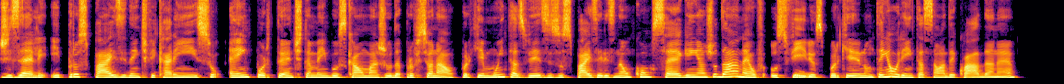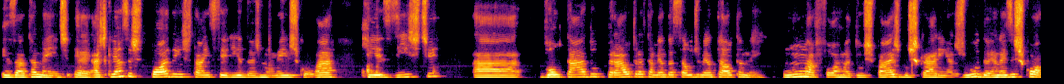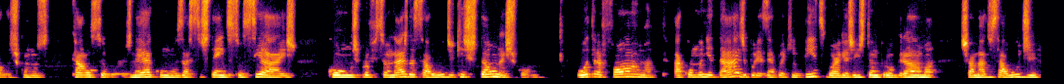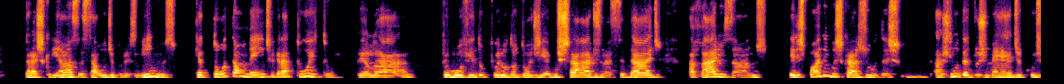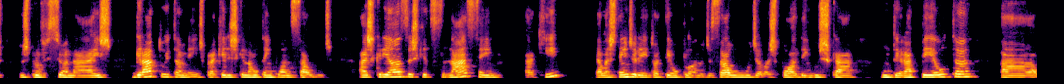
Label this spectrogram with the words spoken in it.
Gisele, e para os pais identificarem isso, é importante também buscar uma ajuda profissional, porque muitas vezes os pais eles não conseguem ajudar né, os filhos, porque não tem a orientação adequada, né? Exatamente. É, as crianças podem estar inseridas no meio escolar que existe a, voltado para o tratamento da saúde mental também. Uma forma dos pais buscarem ajuda é nas escolas, com os counselors, né, com os assistentes sociais, com os profissionais da saúde que estão na escola. Outra forma, a comunidade, por exemplo, aqui em Pittsburgh, a gente tem um programa chamado Saúde para as crianças, saúde para os ninhos, que é totalmente gratuito, pela, promovido pelo Dr. Diego Chaves na cidade há vários anos. Eles podem buscar ajudas, ajuda dos médicos, dos profissionais, gratuitamente para aqueles que não têm plano de saúde. As crianças que nascem aqui, elas têm direito a ter o plano de saúde, elas podem buscar um terapeuta,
